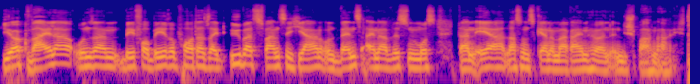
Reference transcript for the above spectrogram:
Jörg Weiler, unseren BVB-Reporter seit über 20 Jahren. Und wenn es einer wissen muss, dann er. Lass uns gerne mal reinhören in die Sprachnachricht.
